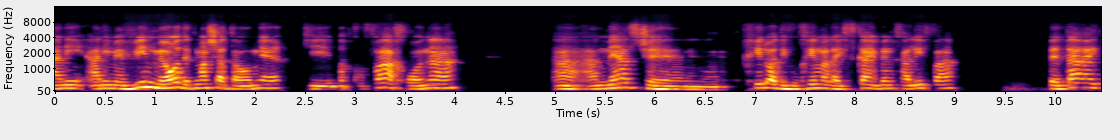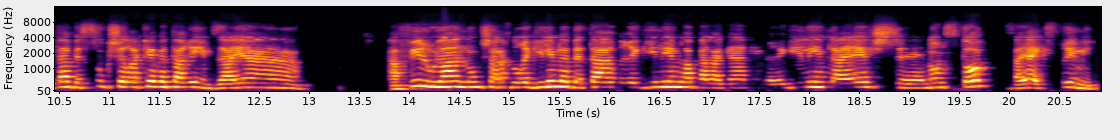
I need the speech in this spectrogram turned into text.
אני, אני מבין מאוד את מה שאתה אומר, כי בתקופה האחרונה, מאז שהתחילו הדיווחים על העסקה עם בן חליפה, ביתר הייתה בסוג של רכבת הרים, זה היה... אפילו לנו, שאנחנו רגילים לביתר ורגילים לבלגנים ורגילים לאש אה, נונסטופ, זה היה אקסטרימי.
